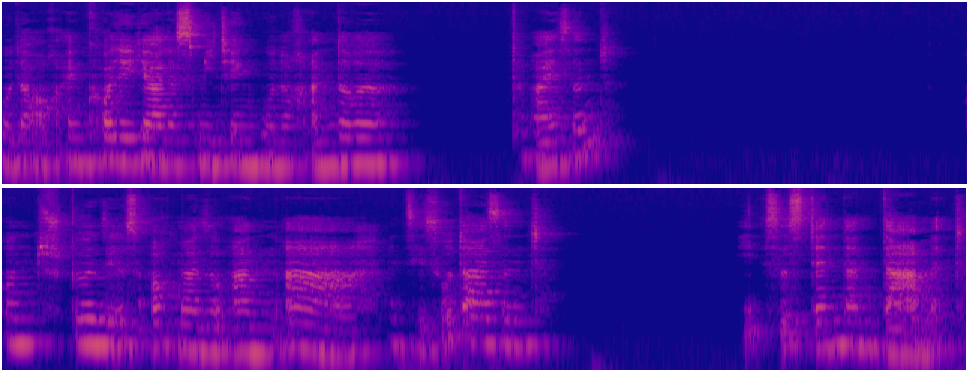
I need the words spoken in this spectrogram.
oder auch ein kollegiales Meeting, wo noch andere dabei sind. Und spüren Sie es auch mal so an. Ah, wenn Sie so da sind, wie ist es denn dann damit?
